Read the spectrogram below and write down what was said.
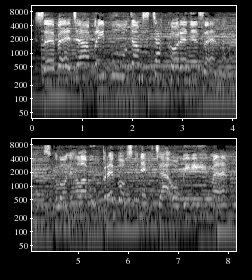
K sebe ťa pripútam, z ťa korene zem. Skloň hlavu pre bosk, nech ťa objímem.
